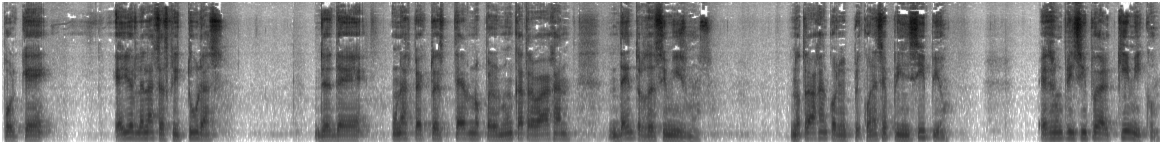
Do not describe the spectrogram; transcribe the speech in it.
porque ellos leen las escrituras desde un aspecto externo, pero nunca trabajan dentro de sí mismos. No trabajan con, el, con ese principio. Ese es un principio alquímico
